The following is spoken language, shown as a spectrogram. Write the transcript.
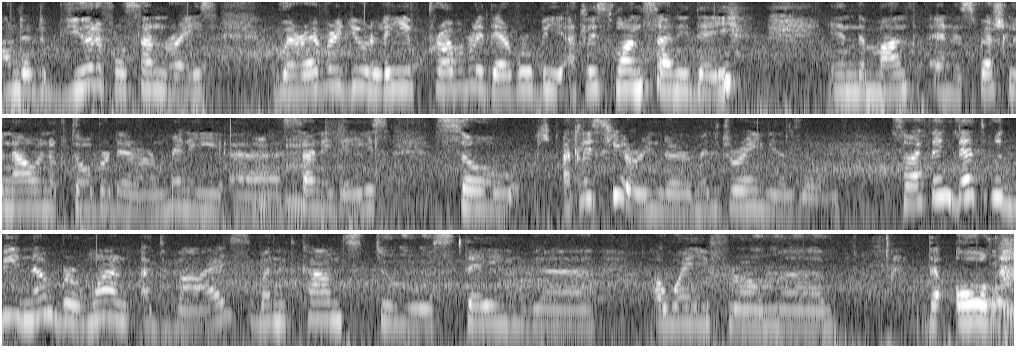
under the beautiful sun rays wherever you live. Probably there will be at least one sunny day in the month, and especially now in October, there are many uh, sunny days. So, at least here in the Mediterranean zone. So I think that would be number one advice when it comes to staying uh, away from um the old Well,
